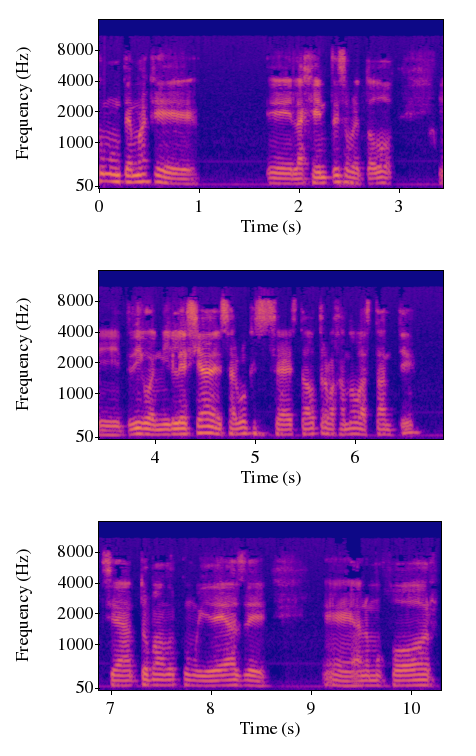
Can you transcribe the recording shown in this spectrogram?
como un tema que eh, la gente, sobre todo, y te digo, en mi iglesia es algo que se ha estado trabajando bastante, se han tomado como ideas de eh, a lo mejor,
